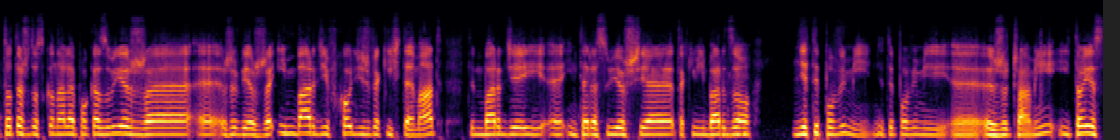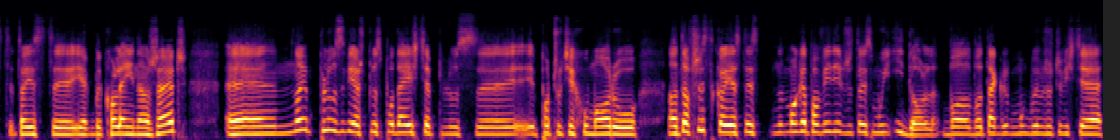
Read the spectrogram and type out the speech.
to też doskonale pokazuje, że, e, że wiesz, że im bardziej wchodzisz w jakiś temat, tym bardziej e, interesujesz się takimi bardzo mhm nietypowymi, nietypowymi e, rzeczami i to jest, to jest e, jakby kolejna rzecz. E, no i plus, wiesz, plus podejście, plus poczucie humoru, no to wszystko jest, to jest no mogę powiedzieć, że to jest mój idol, bo, bo tak mógłbym rzeczywiście,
